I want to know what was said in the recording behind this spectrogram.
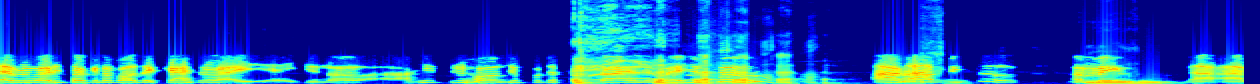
everybody talking about the cash. Like, hey, you know, I hit 300 for the first time in the major too. I'm happy too. I mean, mm-hmm. uh,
